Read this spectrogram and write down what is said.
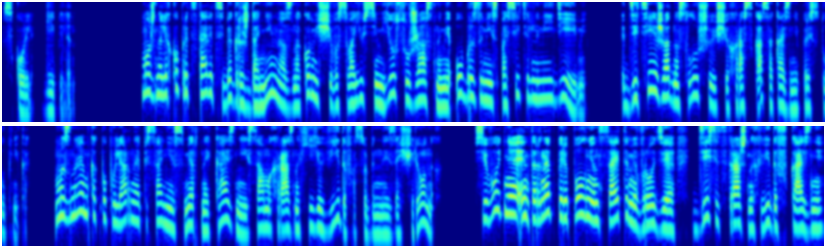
сколь гибелен. Можно легко представить себе гражданина, знакомящего свою семью с ужасными образами и спасительными идеями, детей, жадно слушающих рассказ о казни преступника. Мы знаем, как популярное описание смертной казни и самых разных ее видов, особенно изощренных. Сегодня интернет переполнен сайтами вроде «10 страшных видов казни»,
